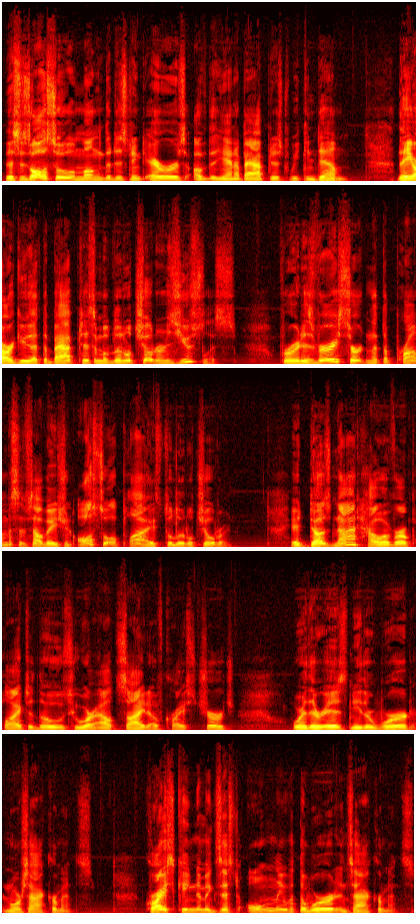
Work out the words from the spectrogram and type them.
This is also among the distinct errors of the Anabaptist we condemn. They argue that the baptism of little children is useless, for it is very certain that the promise of salvation also applies to little children. It does not, however, apply to those who are outside of Christ's church, where there is neither word nor sacraments. Christ's kingdom exists only with the word and sacraments.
